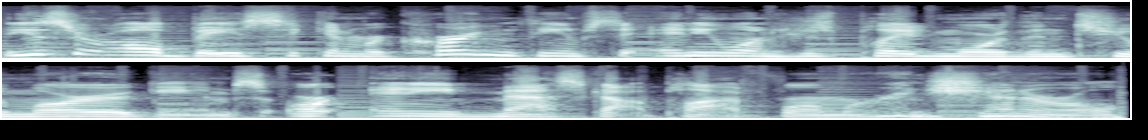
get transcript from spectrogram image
These are all basic and recurring themes to anyone who's played more than two Mario games, or any mascot platformer in general.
